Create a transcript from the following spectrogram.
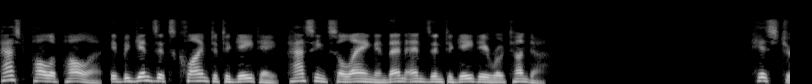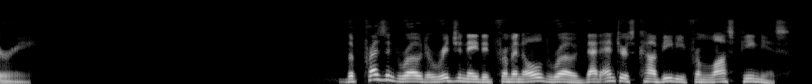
Past Palapala, it begins its climb to Tagaytay, passing Silang and then ends in Tagaytay Rotunda. History the present road originated from an old road that enters Cavite from Las Piñas.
